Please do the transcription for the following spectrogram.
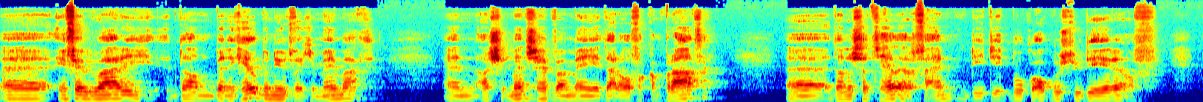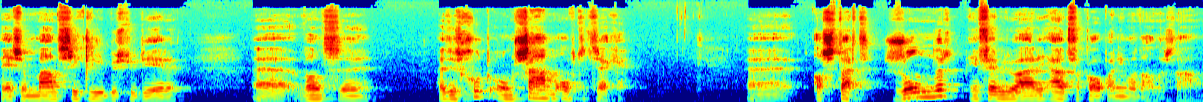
uh, in februari, dan ben ik heel benieuwd wat je meemaakt. En als je mensen hebt waarmee je daarover kan praten, uh, dan is dat heel erg fijn. Die dit boek ook bestuderen of deze maandcycli bestuderen. Uh, want het is goed om samen op te trekken. als start, zonder in februari uitverkoop aan iemand anders te halen.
